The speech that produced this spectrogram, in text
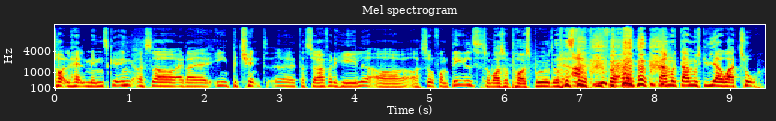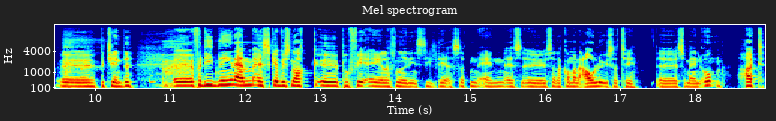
12,5 mennesker, ikke? og så er der en betjent, øh, der sørger for det hele, og, og så fremdeles. Som også er postbuddet. sådan Ah, lige før, ikke? der, er, må, der er måske lige akkurat to øh, betjente. Øh, fordi den ene af dem øh, skal vist nok øh, på ferie, eller sådan noget i den stil der, så den anden, altså, øh, så der kommer en afløser til, øh, som er en ung, hot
